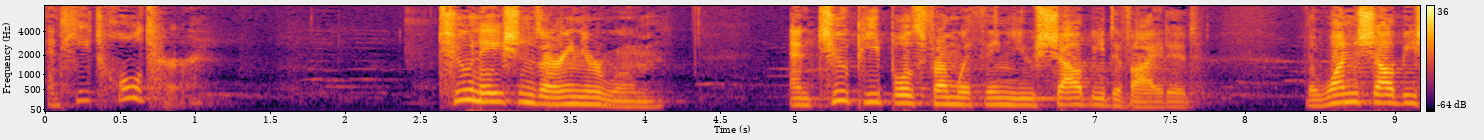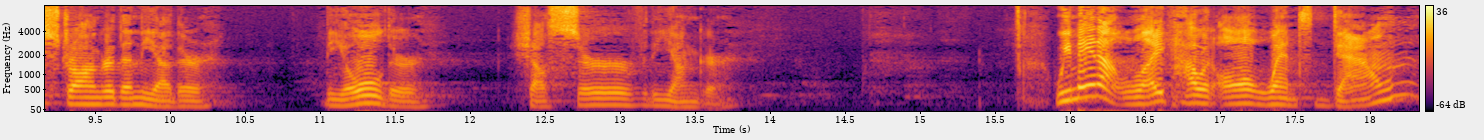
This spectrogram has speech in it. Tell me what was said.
and he told her, Two nations are in your womb, and two peoples from within you shall be divided. The one shall be stronger than the other, the older shall serve the younger. We may not like how it all went down,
